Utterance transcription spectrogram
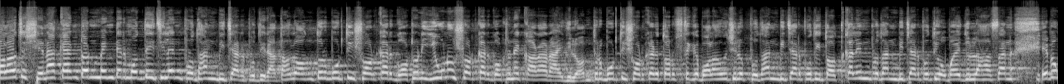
বলা হচ্ছে সেনা ক্যান্টনমেন্টের মধ্যেই ছিলেন প্রধান বিচারপতিরা। তাহলে অন্তর্বর্তী সরকার গঠনে, ইউনো সরকার গঠনে কারা রায় দিল? অন্তর্বর্তী সরকারের তরফ থেকে বলা হয়েছিল প্রধান বিচারপতি, তৎকালীন প্রধান বিচারপতি ওবায়দুল্লাহ হাসান এবং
